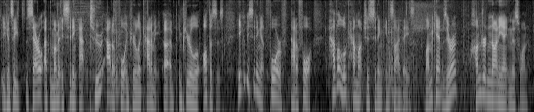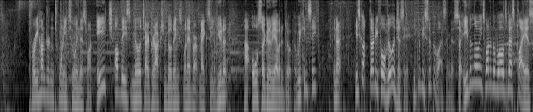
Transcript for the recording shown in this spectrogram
you can see Serral at the moment is sitting at two out of four Imperial Academy, uh, Imperial officers. He could be sitting at four out of four. Have a look how much is sitting inside these. Lumber Camp 0, 198 in this one. 322 in this one. Each of these military production buildings, whenever it makes a unit, are also going to be able to do it. But we can see, you know, he's got 34 villages here. He could be supervising this. So even though he's one of the world's best players,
